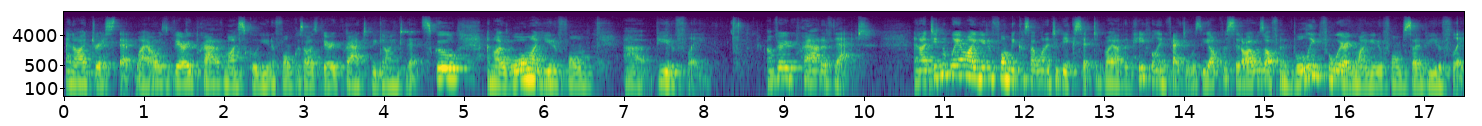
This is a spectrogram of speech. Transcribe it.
and I dressed that way. I was very proud of my school uniform because I was very proud to be going to that school and I wore my uniform uh, beautifully. I'm very proud of that. And I didn't wear my uniform because I wanted to be accepted by other people. In fact, it was the opposite. I was often bullied for wearing my uniform so beautifully.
